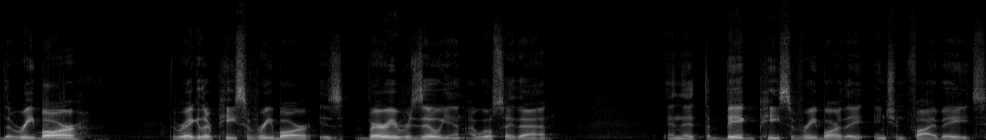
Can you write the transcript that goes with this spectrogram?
the rebar, the regular piece of rebar is very resilient, I will say that. And that the big piece of rebar, the inch and 5 eighths,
